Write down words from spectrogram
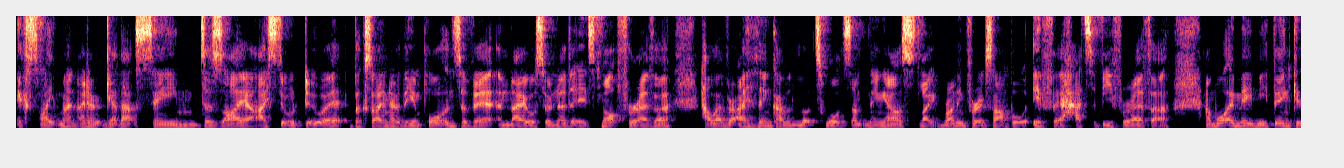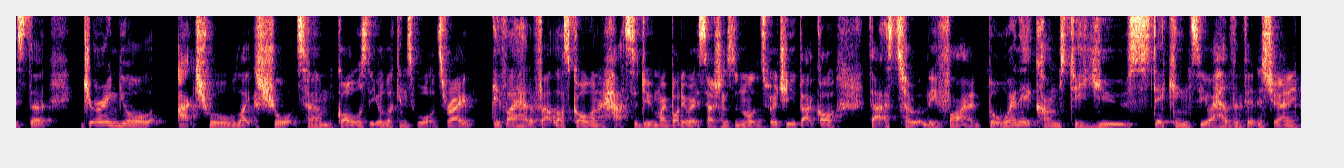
excitement. I don't get that same desire. I still do it because I know the importance of it. And I also know that it's not forever. However, I think I would look towards something else, like running, for example, if it had to be forever. And what it made me think is that during your actual like short term goals that you're looking towards, right? If I had a fat loss goal and I had to do my bodyweight sessions in order to achieve that goal, that's totally fine. But when it comes to you sticking to your health and fitness journey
